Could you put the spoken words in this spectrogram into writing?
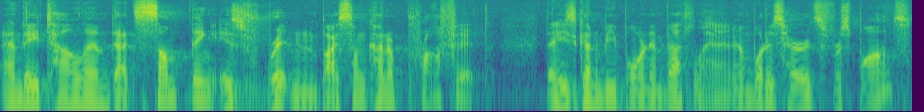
and they tell him that something is written by some kind of prophet that he's going to be born in Bethlehem. And what is Herod's response?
